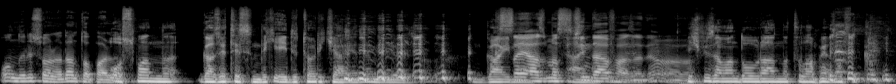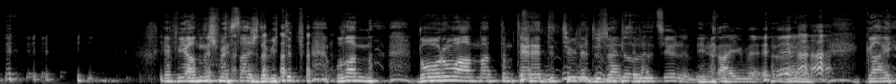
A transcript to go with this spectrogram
Onları sonradan toparladım. Osmanlı gazetesindeki editör hikayeden biliyoruz. Gayme. Kısa yazması için Aynen. daha fazla değil mi? Hiçbir zaman doğru anlatılamayan o. Hep yanlış mesajla bitip ulan doğru mu anlattım tereddütüyle düzeltilen. Aynen. Gay.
